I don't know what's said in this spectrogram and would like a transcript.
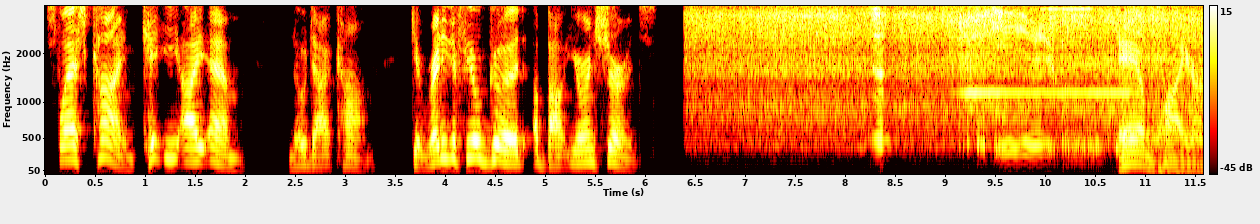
slash keim, K E I M, no dot com. Get ready to feel good about your insurance. Empire.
